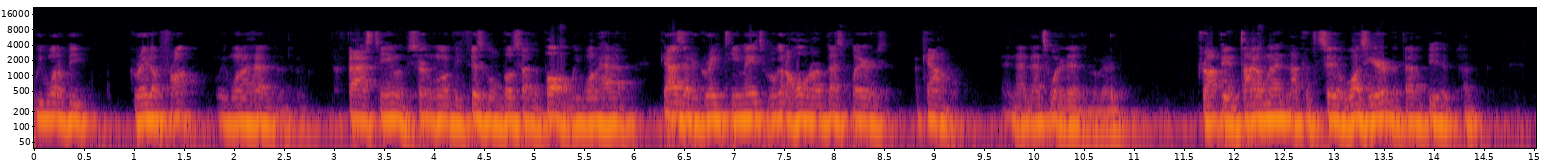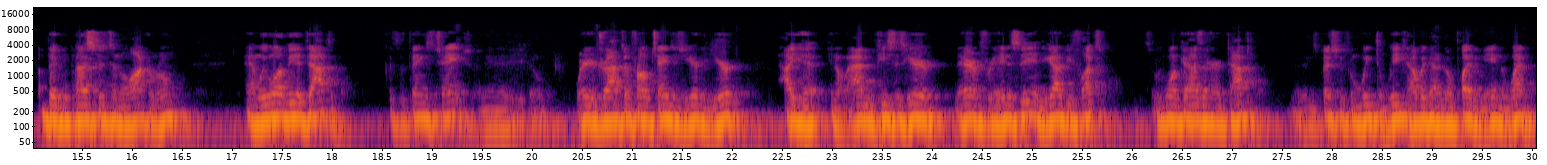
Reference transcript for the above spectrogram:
we want to be great up front. We want to have a fast team. We certainly want to be physical on both sides of the ball. We want to have guys that are great teammates. We're going to hold our best players accountable, and that, that's what it is. We're going to drop the entitlement. Not to say it was here, but that'll be a, a, a big message in the locker room. And we want to be adaptable because the things change. I mean, you know, where you're drafting from changes year to year. How you you know adding pieces here there in free agency, and you got to be flexible. So we want guys that are adaptable, especially from week to week. How we got to go play the game to win.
